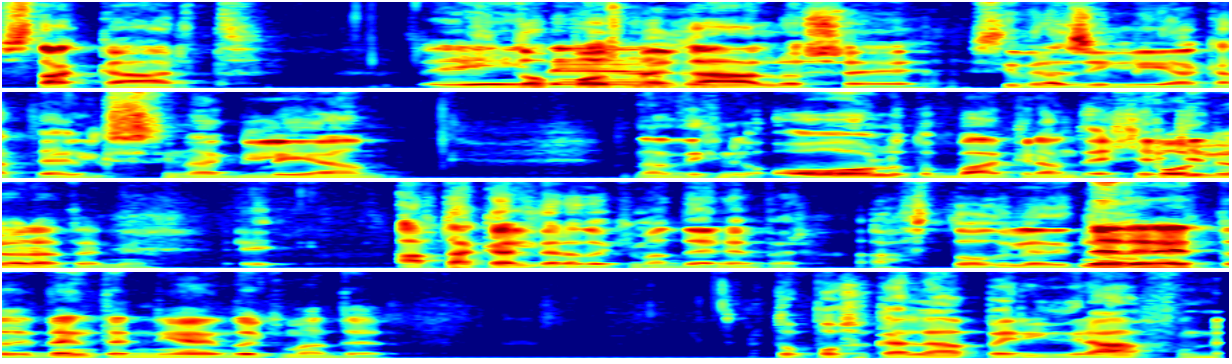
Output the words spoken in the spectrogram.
στα καρτ, το Είναι πώς από- μεγάλωσε στη Βραζιλία, κατέληξε στην Αγγλία. Να δείχνει όλο το background. Έχει Πολύ αρκετ... ωραία ταινία. Από τα καλύτερα ντοκιμαντέρ ever. Αυτό δηλαδή Ναι, το, δεν είναι, δεν είναι ταινία, είναι ντοκιμαντέρ. το πόσο καλά περιγράφουν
